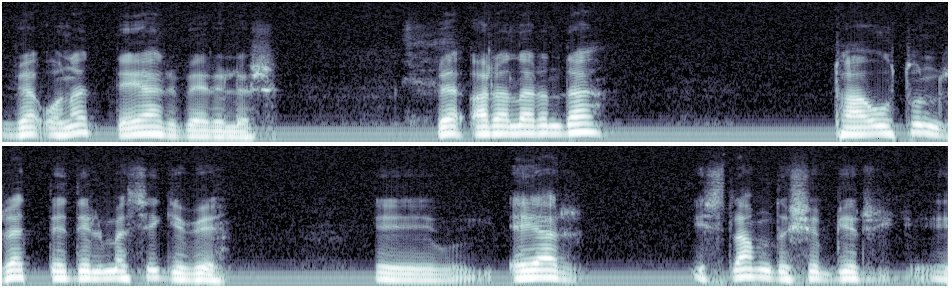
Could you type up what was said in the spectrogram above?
ve ona değer verilir. Ve aralarında tağutun reddedilmesi gibi e, eğer İslam dışı bir e,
